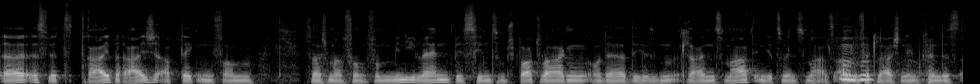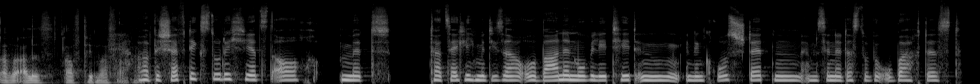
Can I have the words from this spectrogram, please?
Äh, es wird drei Bereiche abdecken vom sag ich mal, vom, vom Minivan bis hin zum Sportwagen oder diesem kleinen Smart, den jetzt, wenn du mal als Autovergleich mhm. nehmen könntest, aber alles auf Thema Fahrrad. Aber beschäftigst du dich jetzt auch mit tatsächlich mit dieser urbanen Mobilität in, in den Großstädten im Sinne, dass du beobachtest,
